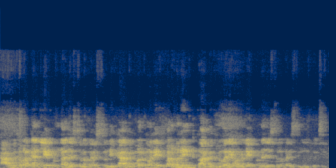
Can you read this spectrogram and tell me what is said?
కార్మిక వర్గాన్ని లేకుండా చేస్తున్న పరిస్థితి ఉంది. కార్మిక వర్గం అనేది పర్మనెంట్ కార్మికులు అనేవారు లేకుండా చేస్తున్న పరిస్థితి ముందుకు వచ్చింది.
